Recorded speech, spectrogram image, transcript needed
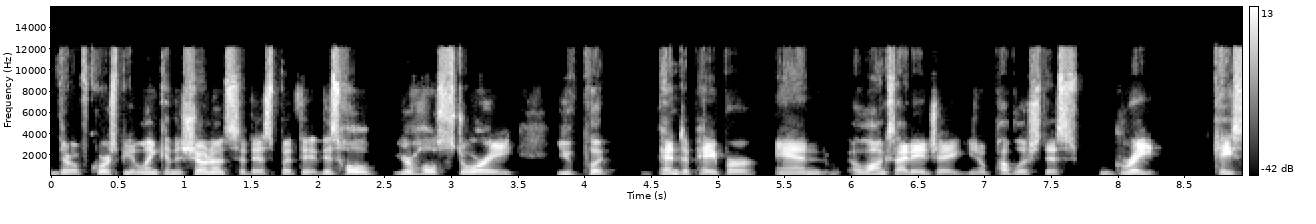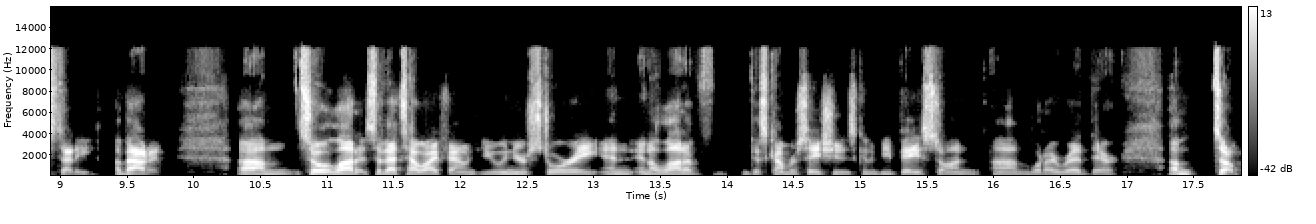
there'll of course be a link in the show notes to this, but th- this whole your whole story, you've put pen to paper and alongside AJ, you know, published this great case study about it. Um, so a lot of so that's how I found you and your story, and and a lot of this conversation is going to be based on um, what I read there. Um, so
